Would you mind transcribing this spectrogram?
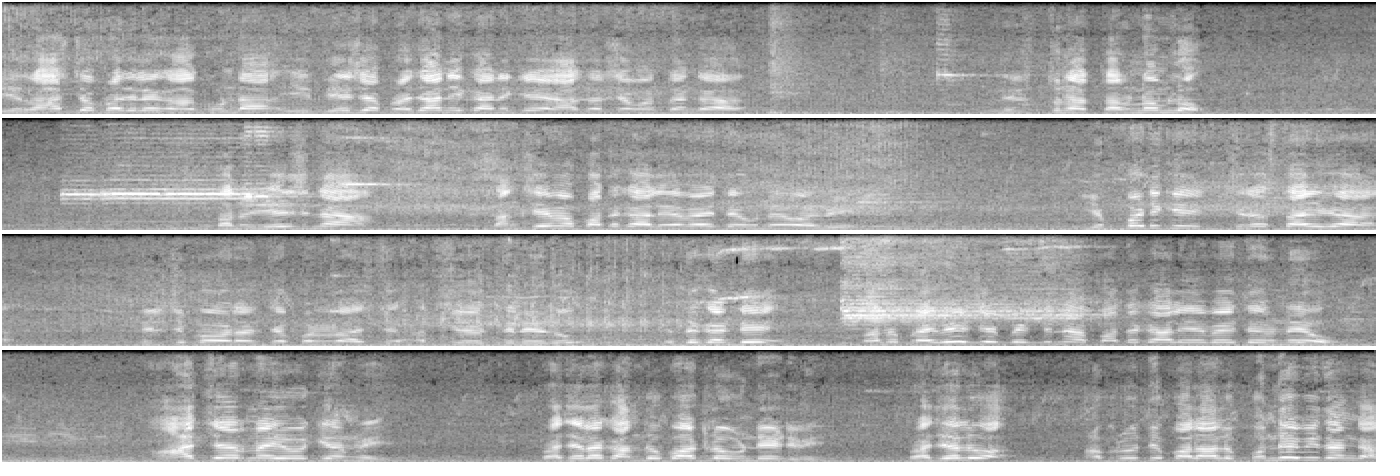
ఈ రాష్ట్ర ప్రజలే కాకుండా ఈ దేశ ప్రజానీకానికే ఆదర్శవంతంగా నిలుస్తున్న తరుణంలో తను చేసిన సంక్షేమ పథకాలు ఏవైతే ఉన్నాయో అవి ఎప్పటికీ చిరస్థాయిగా నిలిచిపోవడం చెప్పడంలో అతి- అతిశయోక్తి లేదు. ఎందుకంటే తను ప్రవేశపెట్టిన పథకాలు ఏవైతే ఉన్నాయో ఆచరణ యోగ్యమైనవి ప్రజలకు అందుబాటులో ఉండేటివి ప్రజలు అభివృద్ధి ఫలాలు పొందే విధంగా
